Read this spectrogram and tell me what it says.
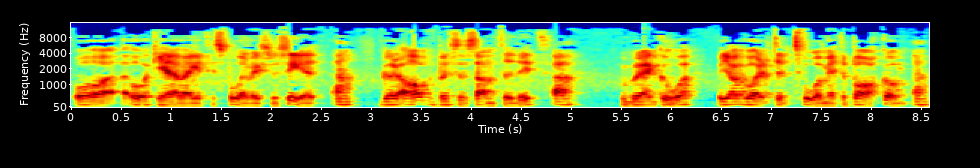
och åker hela vägen till Spårvägsmuseet. Ja. Går av bussen samtidigt Ja. och börjar gå. Och jag går typ två meter bakom. Ja.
